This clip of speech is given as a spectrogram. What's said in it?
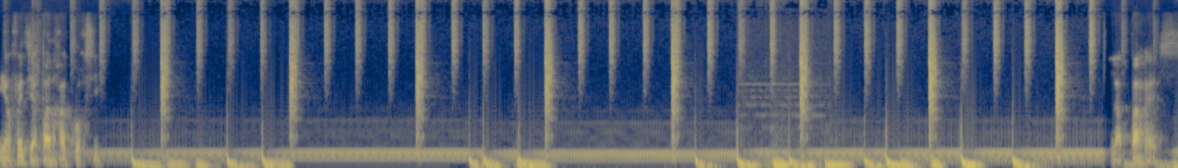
Et en fait, il n'y a pas de raccourci. La paresse.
